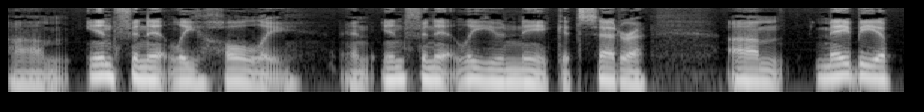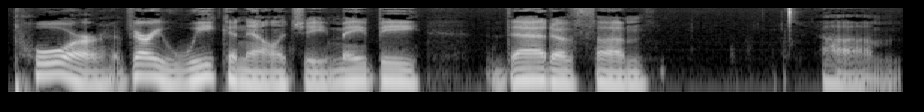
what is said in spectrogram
um, infinitely holy and infinitely unique, etc. Um, maybe a poor, a very weak analogy may be that of um, um,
